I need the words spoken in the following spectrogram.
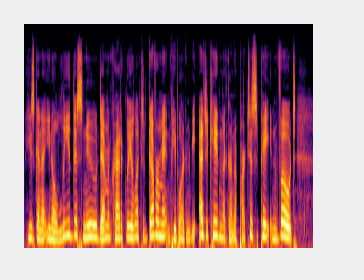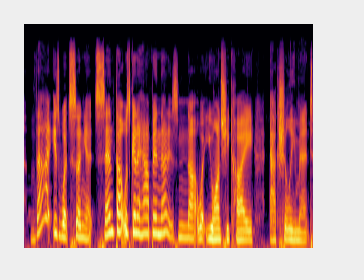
he's going to, you know, lead this new democratically elected government, and people are going to be educated, and they're going to participate and vote. That is what Sun Yat-sen thought was going to happen. That is not what Yuan Shikai actually meant.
